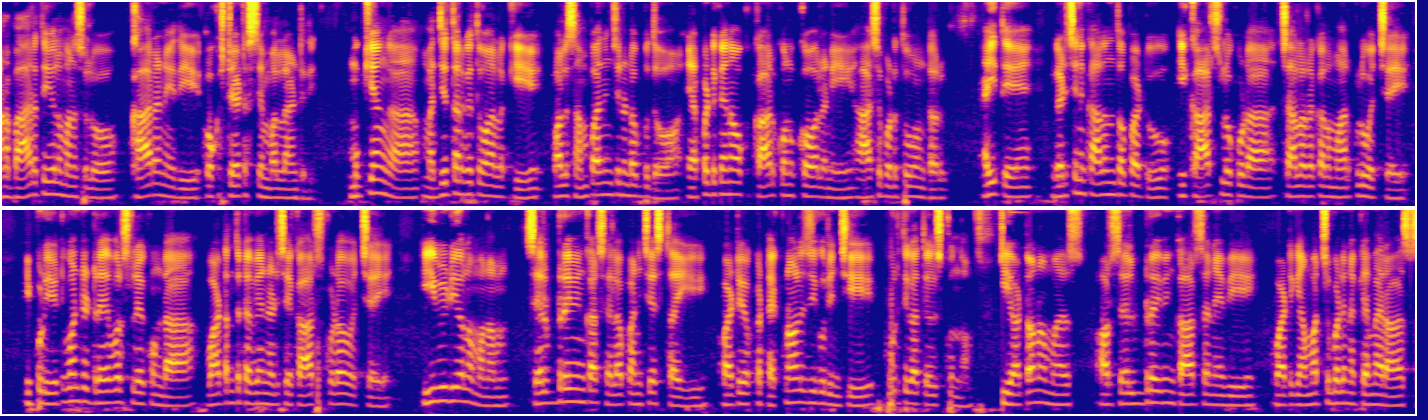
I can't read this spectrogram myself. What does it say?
మన భారతీయుల మనసులో కార్ అనేది ఒక స్టేటస్ సింబల్ లాంటిది. ముఖ్యంగా మధ్యతరగతి వాళ్ళకి వాళ్ళు సంపాదించిన డబ్బుతో ఎప్పటికైనా ఒక కార్ కొనుక్కోవాలని ఆశపడుతూ ఉంటారు. అయితే గడిచిన కాలంతో పాటు ఈ కార్స్లో కూడా చాలా రకాల మార్పులు వచ్చాయి. ఇప్పుడు ఎటువంటి డ్రైవర్స్ లేకుండా వాటంతట అవే నడిచే కార్స్ కూడా వచ్చాయి. ఈ వీడియోలో మనం సెల్ఫ్ డ్రైవింగ్ కార్స్ ఎలా పనిచేస్తాయి వాటి యొక్క టెక్నాలజీ గురించి పూర్తిగా తెలుసుకుందాం. ఈ autonomous or self driving cars అనేవి వాటికి అమర్చబడిన కెమెరాస్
